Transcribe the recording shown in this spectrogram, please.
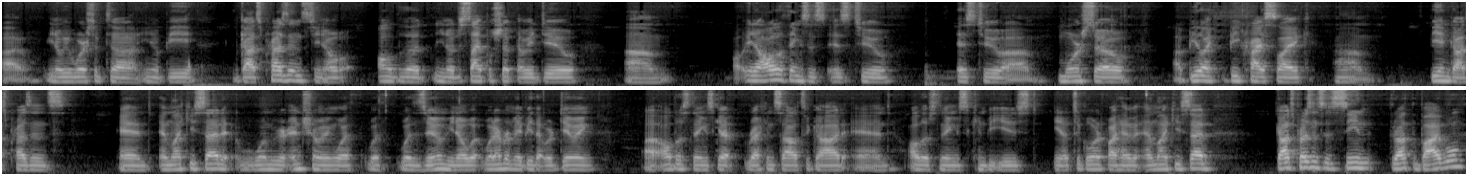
uh, you know, we worship to you know be God's presence. You know, all the you know discipleship that we do, um, you know, all the things is is to is to um, more so uh, be like be Christ like, um, be in God's presence and and like you said when we were introing with with with zoom you know whatever it may be that we're doing uh, all those things get reconciled to god and all those things can be used you know to glorify him. And like you said god's presence is seen throughout the bible.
